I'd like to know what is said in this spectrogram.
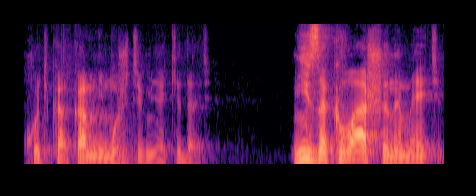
хоть камни можете в меня кидать. Не заквашенным этим.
